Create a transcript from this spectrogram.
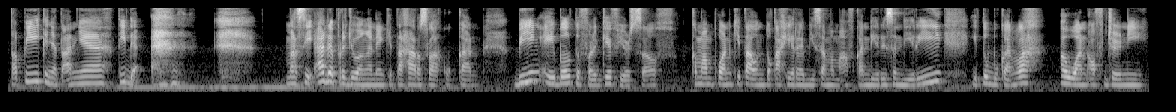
Tapi kenyataannya tidak. masih ada perjuangan yang kita harus lakukan. Being able to forgive yourself, kemampuan kita untuk akhirnya bisa memaafkan diri sendiri, itu bukanlah a one off journey,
